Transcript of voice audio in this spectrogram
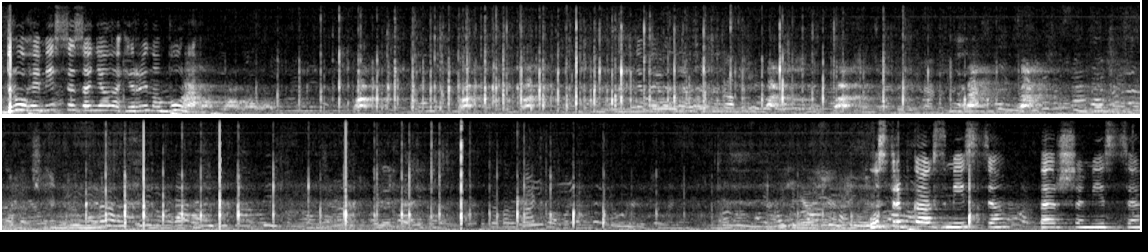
Друге місце зайняла Ірина Бура. У стрибках з місця перше місце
